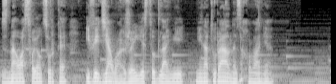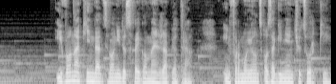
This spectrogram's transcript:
Znała swoją córkę i wiedziała, że jest to dla niej nienaturalne zachowanie. Iwona Kinda dzwoni do swojego męża Piotra, informując o zaginięciu córki.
